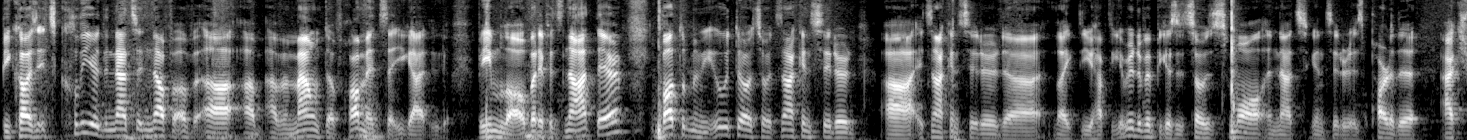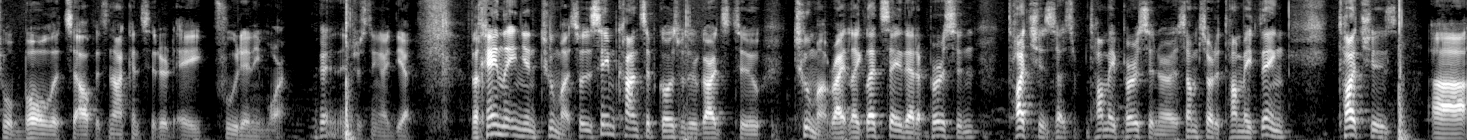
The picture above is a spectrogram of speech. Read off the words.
because it's clear that that's enough of, uh, of, of, amount of chametz that you got beam low. But if it's not there, batul so it's not considered. Uh, it's not considered uh, like you have to get rid of it because it's so small, and that's considered as part of the actual bowl itself. It's not considered a food anymore. Okay, interesting idea. V'chein le'inyan tuma. So the same concept goes with regards to tuma, right? Like let's say that a person touches a tame person or some sort of tame thing touches uh,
